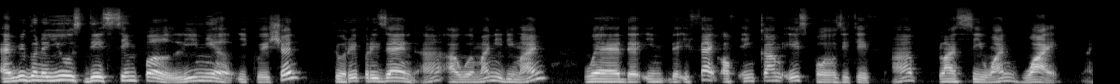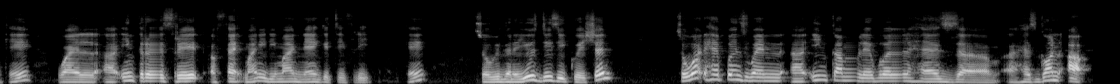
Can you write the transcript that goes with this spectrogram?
And we're going to use this simple linear equation to represent uh, our money demand where the in the effect of income is positive uh, plus C1y okay? While uh, interest rate affect money demand negatively okay? So we're going to use this equation. So what happens when uh, income level has uh, has gone up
